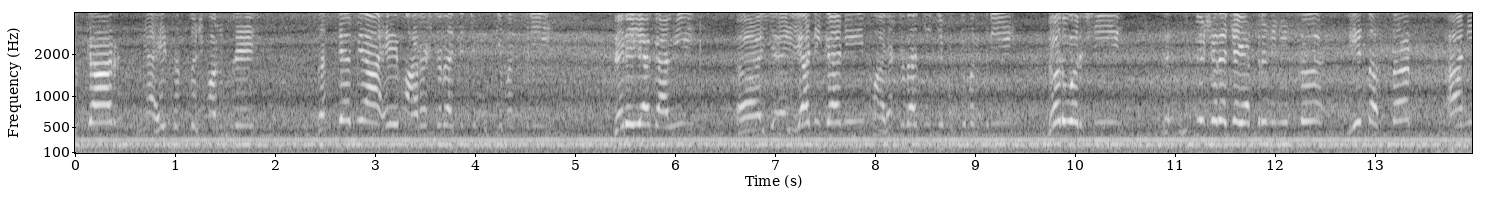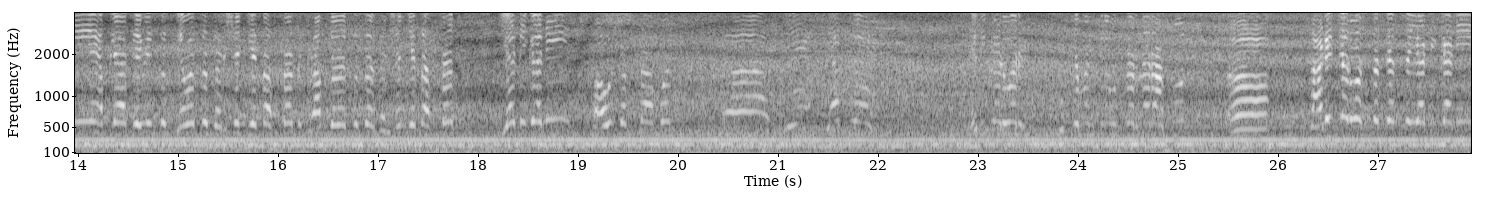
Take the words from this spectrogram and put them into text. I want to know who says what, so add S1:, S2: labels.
S1: नमस्कार मी आहे संतोष मालुसरे सध्या मी आहे महाराष्ट्र राज्याचे मुख्यमंत्री दरे या गावी. या- या ठिकाणी महाराष्ट्र राज्याचे मुख्यमंत्री दरवर्षी उद्देश्वराच्या यात्रेनिमित्त येत असतात आणि आपल्या देवीचं देवाचं दर्शन घेत असतात ग्रामदेवाचं दर्शन घेत असतात. या ठिकाणी पाहू शकता आपण याच हेलिपॅडवर मुख्यमंत्री उतरणार असून साडेचार वाजता त्यांचं या ठिकाणी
